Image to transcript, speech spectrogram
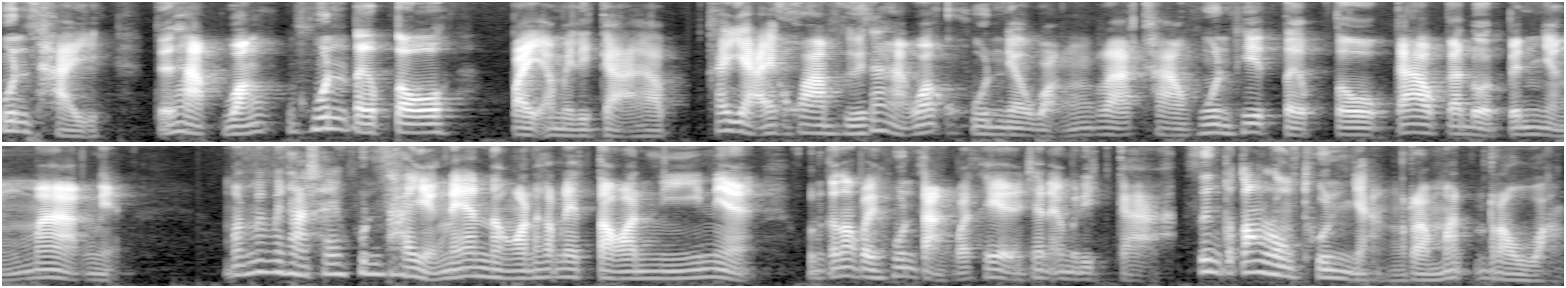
หุ้นไทย แต่หากหวังหุ้นเติบโตไปอเมริกาครับ ขยายความคือถ้าหากว่าคุณเนี่ยหวังราคาหุ้นที่เติบโตก้าวกระโดดเป็นอย่างมากเนี่ย มันไม่เป็นทางใช้หุ้นไทยอย่างแน่นอนนะครับ ในตอนนี้เนี่ย คุณก็ต้องไปหุ้นต่างประเทศอย่างเช่นอเมริกา ซึ่งก็ต้องลงทุนอย่างระมัดระวัง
